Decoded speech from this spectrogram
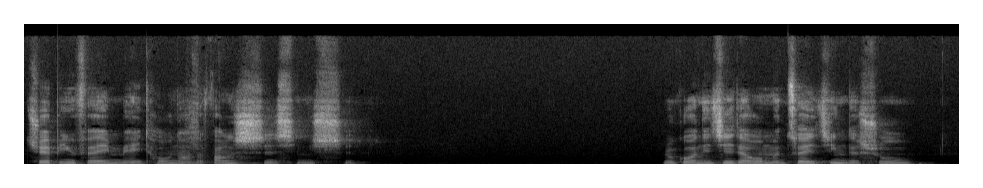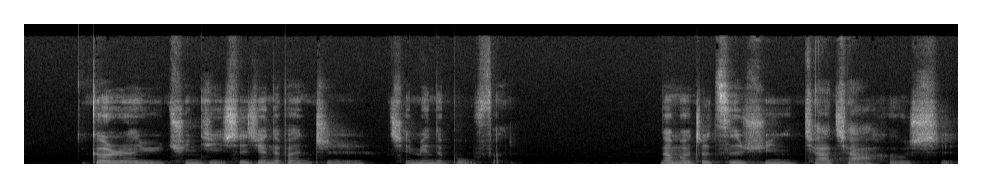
却并非没头脑的方式行事。如果你记得我们最近的书《个人与群体事件的本质》前面的部分，那么这资讯恰恰合适，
